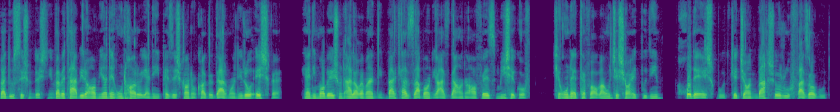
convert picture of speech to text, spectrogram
و دوستشون داشتیم و به تعبیر آمیانه اونها رو یعنی پزشکان و کادر درمانی رو عشقه یعنی ما بهشون علاقه مندیم بلکه از زبان یا از دهان حافظ میشه گفت که اون اتفاق و اون چه شاهد بودیم خود عشق بود که جان بخش و روح فضا بود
